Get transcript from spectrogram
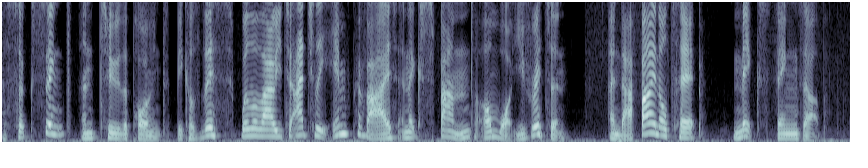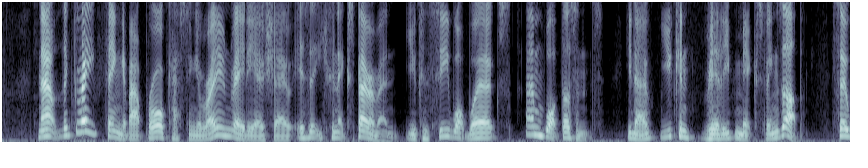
are succinct and to the point, because this will allow you to actually improvise and expand on what you've written. And our final tip mix things up. Now, the great thing about broadcasting your own radio show is that you can experiment. You can see what works and what doesn't. You know, you can really mix things up. So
